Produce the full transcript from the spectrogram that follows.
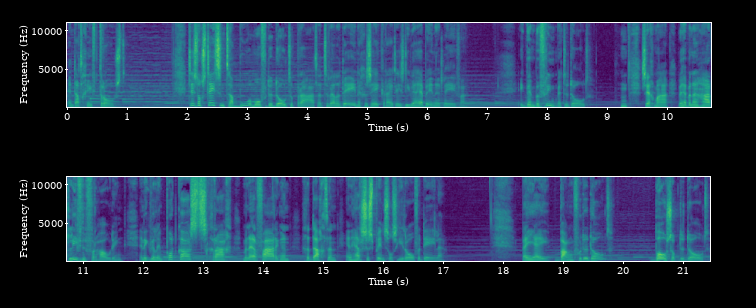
en dat geeft troost. Het is nog steeds een taboe om over de dood te praten, terwijl het de enige zekerheid is die we hebben in het leven. Ik ben bevriend met de dood. Hm, zeg maar, we hebben een haat-liefde verhouding. En ik wil in podcasts graag mijn ervaringen, gedachten en hersenspinsels hierover delen. Ben jij bang voor de dood? Boos op de dood?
